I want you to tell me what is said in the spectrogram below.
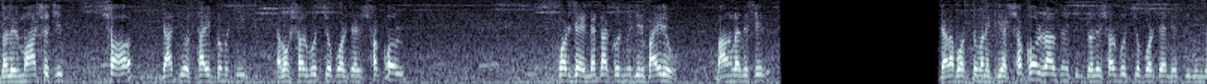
দলের মহাসচিব সহ জাতীয় স্থায়ী কমিটি এবং সর্বোচ্চ পর্যায়ের সকল পর্যায়ের নেতাকর্মীদের বাইরেও বাংলাদেশের যারা বর্তমানে ক্রিয়া সকল রাজনৈতিক দলের সর্বোচ্চ পর্যায়ের নেতৃবৃন্দ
